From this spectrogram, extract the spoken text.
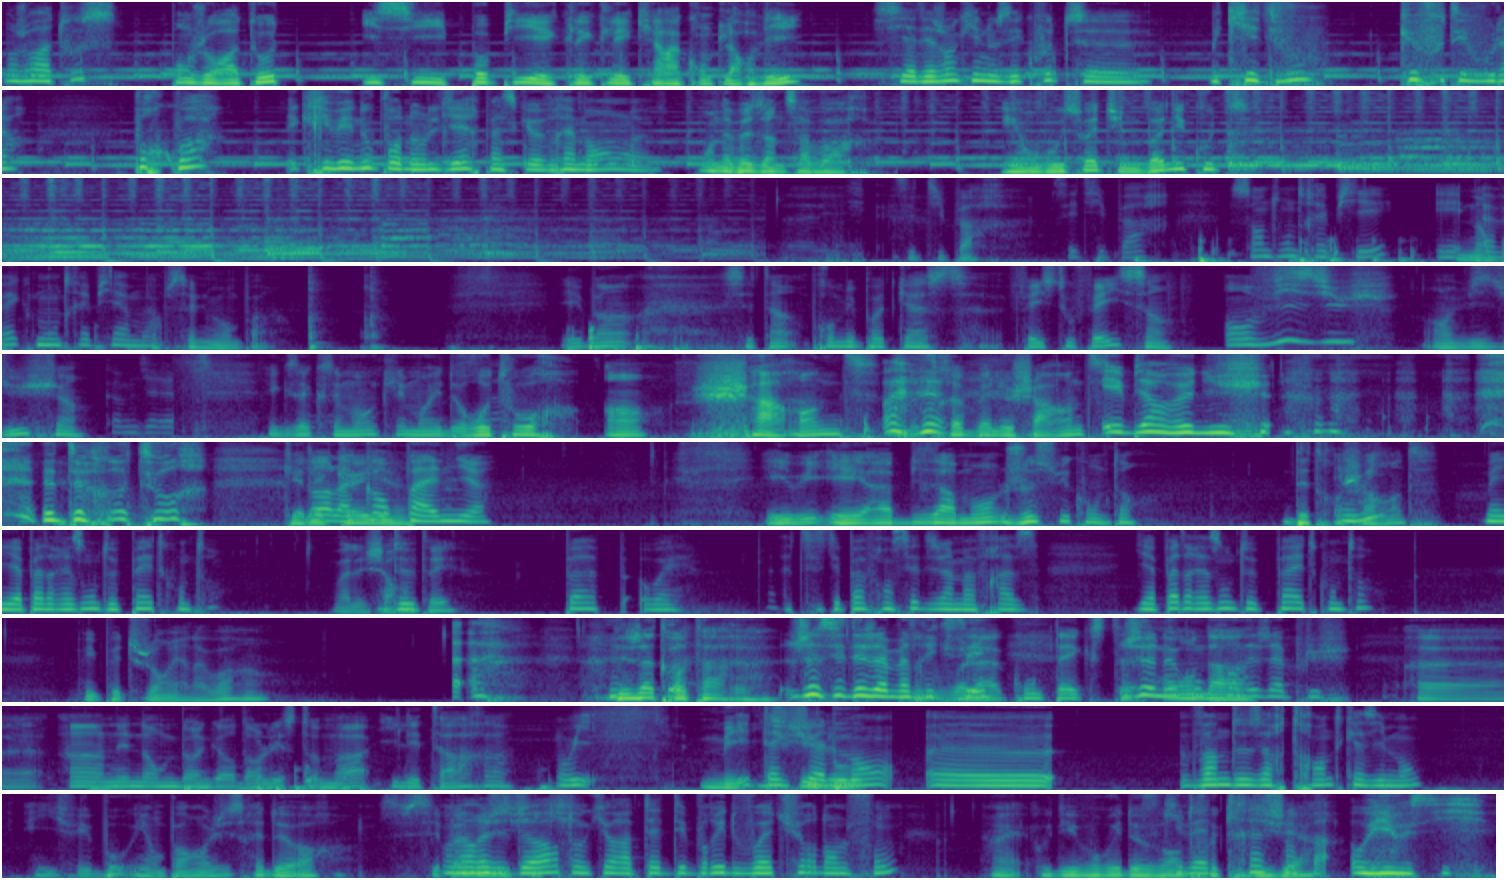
Bonjour à tous. Bonjour à toutes, ici Poppy et Cléclé qui racontent leur vie. S'il y a des gens qui nous écoutent, euh, mais qui êtes-vous? Que foutez-vous là? Pourquoi? Écrivez-nous pour nous le dire parce que vraiment. euh, On a besoin de savoir. Et on vous souhaite une bonne écoute. C'est y part. c'est y part. Sans ton trépied et Non. avec mon trépied à moi. Absolument pas. Eh ben, c'est un premier podcast face to face, En visu en visu. Comme dirait. Exactement, Clément est de retour en Charente, notre belle Charente. Et bienvenue de retour Quel dans la hein. campagne. Et oui, et ah, bizarrement, je suis content d'être en Eh oui. Charente. Mais il n'y a pas de raison de pas être content. On va les Charentais. Pas... Ouais. C'était pas français déjà ma phrase. Il n'y a pas de raison de pas être content. Il peut toujours rien avoir. hein. Déjà trop tard. Je suis déjà Donc matrixée. Voilà, contexte. Je ne on comprends a déjà plus. euh, un énorme burger dans l'estomac. Il est tard. Oui. Mais Il il est fait beau. actuellement euh, 22h30 quasiment. Et il fait beau et on peut enregistrer dehors. C'est On pas enregistre dehors, donc il y aura peut-être des bruits de voiture dans le fond. Ouais, ou des bruits de ce qui va ventre être qui très digèrent. sympa. Oui, aussi.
